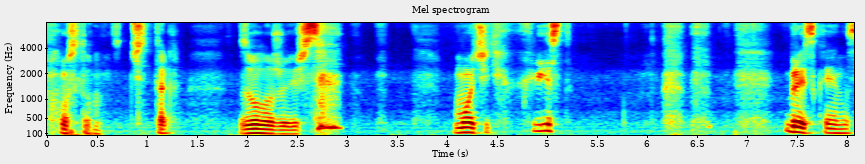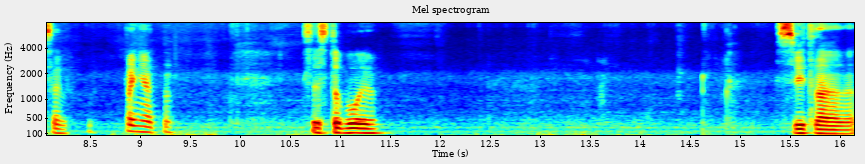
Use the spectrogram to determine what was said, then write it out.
Хвостом. Так зволожуєшся. Мочить хвіст. Бризкає на себе. Понятно. Все з тобою. Світла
